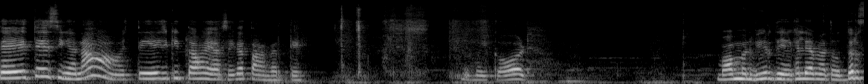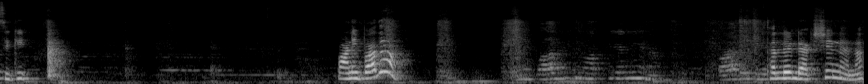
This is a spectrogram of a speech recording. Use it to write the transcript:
ਤੇਜ਼ ਤੇ ਸੀਗਾ ਨਾ ਤੇਜ਼ ਕੀਤਾ ਹੋਇਆ ਸੀਗਾ ਤਾਂ ਕਰਕੇ। ਓ ਮਾਈ ਗॉड ਮਾਂ ਮਨਵੀਰ ਦੇਖ ਲਿਆ ਮੈਂ ਤਾਂ ਉਧਰ ਸੀਗੀ। ਪਾਣੀ ਪਾ ਦਾ। ਪਾ ਦੇ ਮਾਫੀ ਨਹੀਂ ਨਾ। ਪਾ ਦੇ ਥੱਲੇ ਇੰਡਕਸ਼ਨ ਹੈ ਨਾ।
